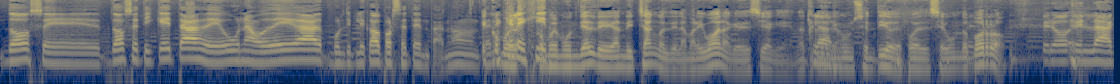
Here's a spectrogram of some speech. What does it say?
dos, eh, dos etiquetas de una bodega multiplicado por 70. ¿no? Es Tenés como que el, elegir. como el mundial de Andy Chango, el de la marihuana, que decía que no tenía Claro. ningún sentido después del segundo porro. Pero en la,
